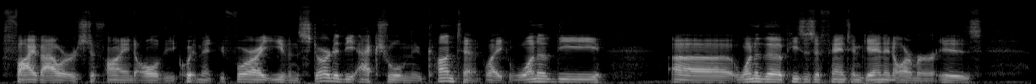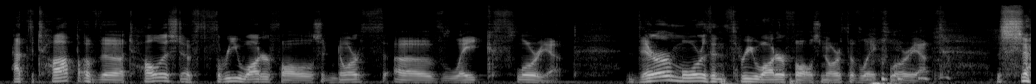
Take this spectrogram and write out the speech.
five hours to find all of the equipment before I even started the actual new content. Like one of the uh, one of the pieces of Phantom Ganon armor is at the top of the tallest of three waterfalls north of Lake Floria. There are more than three waterfalls north of Lake Floria. So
